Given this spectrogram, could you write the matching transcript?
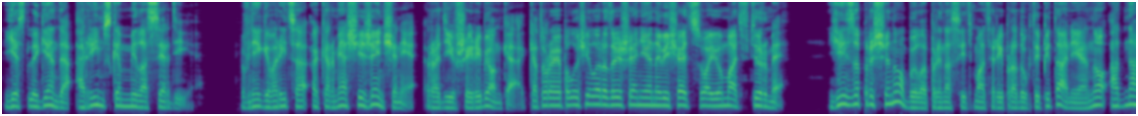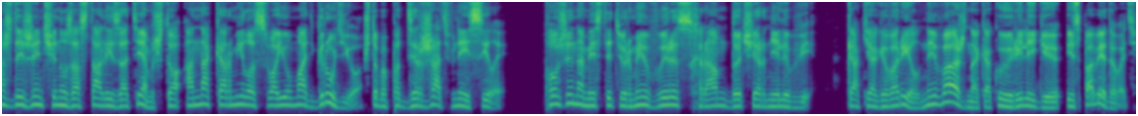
Есть легенда о римском милосердии. В ней говорится о кормящей женщине, родившей ребенка, которая получила разрешение навещать свою мать в тюрьме. Ей запрещено было приносить матери продукты питания, но однажды женщину застали за тем, что она кормила свою мать грудью, чтобы поддержать в ней силы. Позже на месте тюрьмы вырос храм дочерней любви. Как я говорил, не важно, какую религию исповедовать,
